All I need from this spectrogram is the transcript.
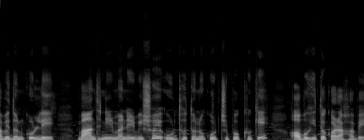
আবেদন করলে বাঁধ নির্মাণের বিষয়ে ঊর্ধ্বতন কর্তৃপক্ষকে অবহিত করা হবে।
